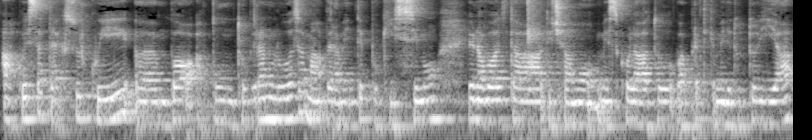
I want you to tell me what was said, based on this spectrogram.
ha questa texture qui eh, un po' appunto granulosa ma veramente pochissimo. E una volta diciamo mescolato va praticamente tutto via.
